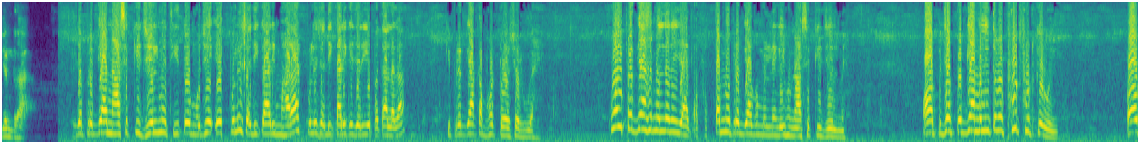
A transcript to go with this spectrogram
என்றார் जब प्रज्ञा नासिक की जेल में थी तो मुझे एक पुलिस अधिकारी महाराष्ट्र पुलिस अधिकारी के जरिए पता लगा कि प्रज्ञा का बहुत टॉर्चर हुआ है कोई प्रज्ञा से मिलने नहीं जाता था तब मैं प्रज्ञा को मिलने गई हूँ नासिक की जेल में और जब प्रज्ञा मिली तो मैं फूट फूट के रोई। और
